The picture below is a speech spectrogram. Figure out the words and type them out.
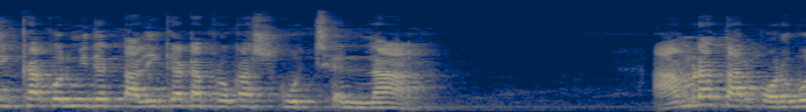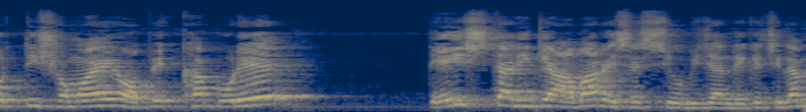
শিক্ষাকর্মীদের তালিকাটা প্রকাশ করছেন না? আমরা তার পরবর্তী সময়ে অপেক্ষা করে তেইশ তারিখে আবার এসএসসি অভিযান রেখেছিলাম,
